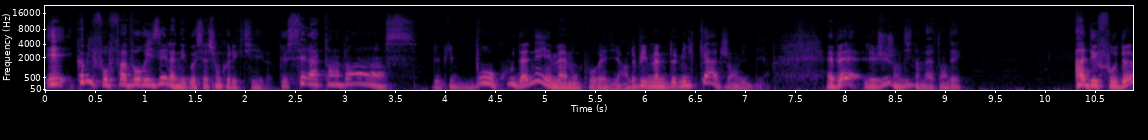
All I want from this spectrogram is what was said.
Et comme il faut favoriser la négociation collective, que c'est la tendance depuis beaucoup d'années même, on pourrait dire, depuis même 2004, j'ai envie de dire. Eh bien, les juges ont dit non mais attendez, à défaut de,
